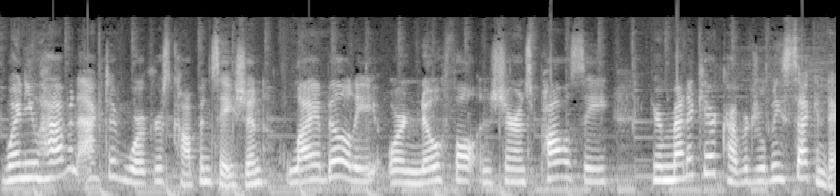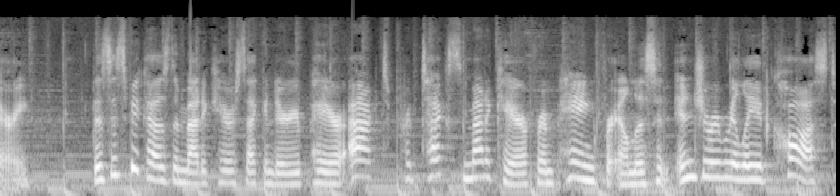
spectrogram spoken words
When you have an active workers' compensation, liability, or no fault insurance policy, your Medicare coverage will be secondary, this is because the Medicare Secondary Payer Act protects Medicare from paying for illness and injury related costs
